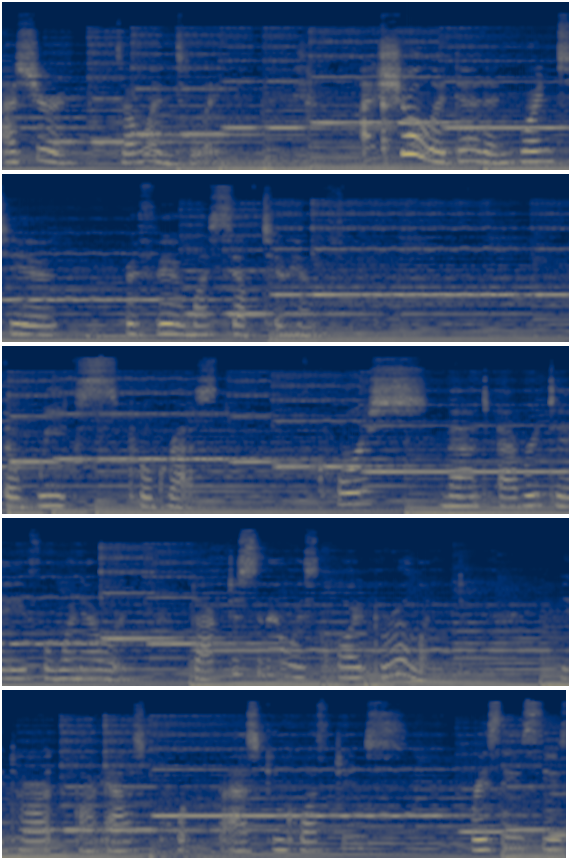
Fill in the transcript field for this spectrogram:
assured dolently. I surely didn't want to reveal myself to him. The weeks progressed. Course met every day for one hour. Dr. Smith was quite brilliant. He taught by, ask, asking questions, raising issues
